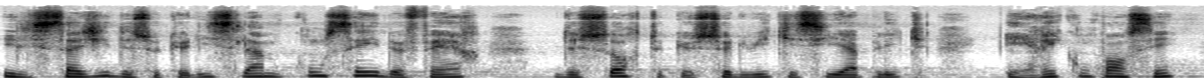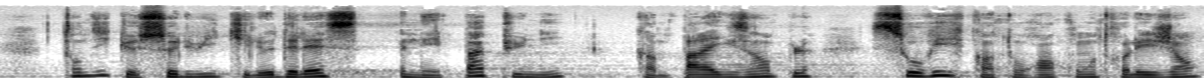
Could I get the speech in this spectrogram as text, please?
il s'agit de ce que l'islam conseille de faire de sorte que celui qui s'y applique est récompensé, tandis que celui qui le délaisse n'est pas puni, comme par exemple sourire quand on rencontre les gens,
